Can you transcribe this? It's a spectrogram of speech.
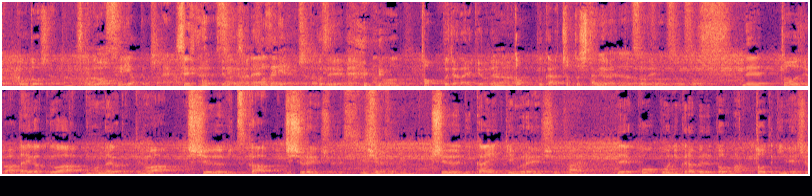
学校同士だったんですけど競り合ってましたね。競り合ってましたね。小競り合いをしてた小競り合いね。あのトップじゃないけどね、うん。トップからちょっと下ぐらいのところで、そうそうそうそう。で当時は大学は日本大学っていうのは週5日自主練習です。自主練習。週2回義務練習、はで高校に比べると圧倒的に練習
